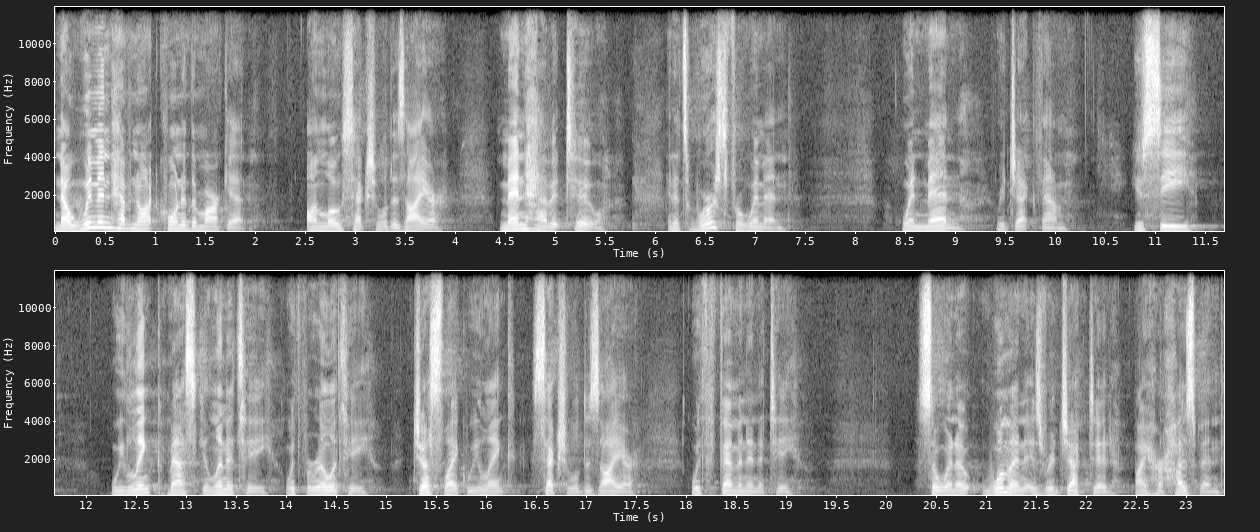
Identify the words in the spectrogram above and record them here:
Now, women have not cornered the market on low sexual desire. Men have it too. And it's worse for women when men reject them. You see, we link masculinity with virility, just like we link sexual desire with femininity. So when a woman is rejected by her husband,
